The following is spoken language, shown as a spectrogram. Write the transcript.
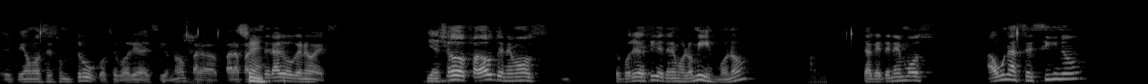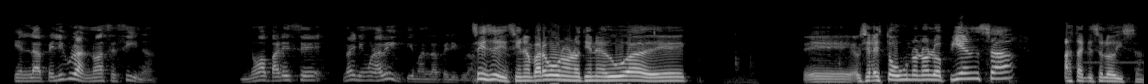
Es, es, digamos, es un truco, se podría decir, ¿no? Para, para Sí. parecer algo que no es. Y en Shadow of a Doubt tenemos, se podría decir que tenemos lo mismo, ¿no? O sea, que tenemos a un asesino que en la película no asesina. No aparece, no hay ninguna víctima en la película. Sí, sí, sin embargo uno no tiene duda de... eh, o sea, esto uno no lo piensa hasta que se lo dicen.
